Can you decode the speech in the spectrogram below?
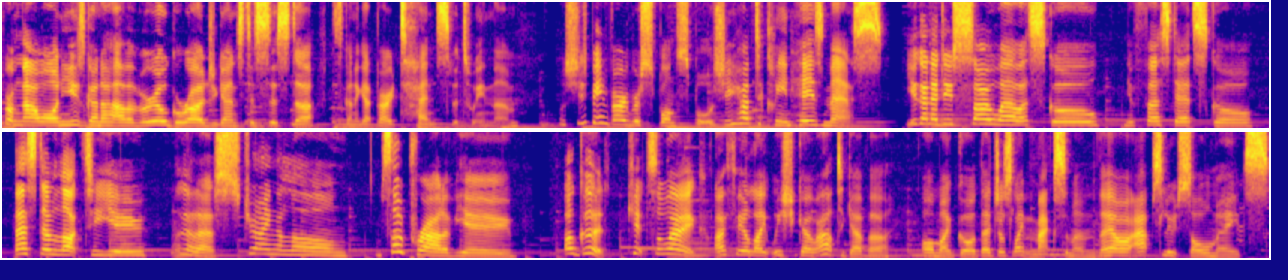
From now on, he's gonna have a real grudge against his sister. It's gonna get very tense between them. Well, she's been very responsible. She had to clean his mess. You're gonna do so well at school. Your first day at school. Best of luck to you. Look at her straying along. I'm so proud of you. Oh good, Kit's awake. I feel like we should go out together. Oh my god, they're just like maximum. They are absolute soulmates.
